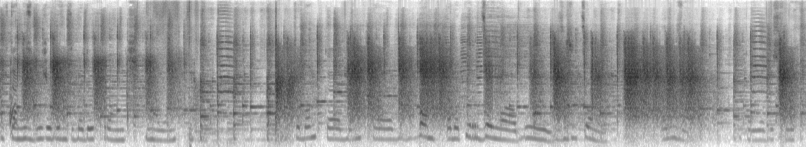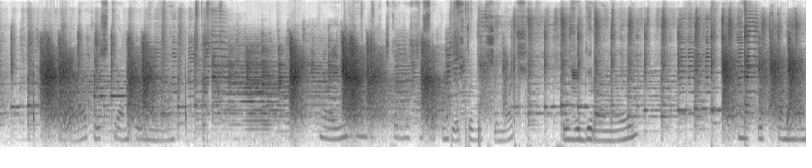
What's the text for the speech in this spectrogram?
Jak tam jest dużo, więc będę chronić majątki. Bombkę, bombkę, bombkę do pierdzenia. Buu, wyrzucone. Oliwa. Tutaj jedzie sobie. Dobra, to jest trampolina. Dobra, i musimy tak 40 sekund jeszcze wytrzymać. Tu wygraną. No to tam nam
